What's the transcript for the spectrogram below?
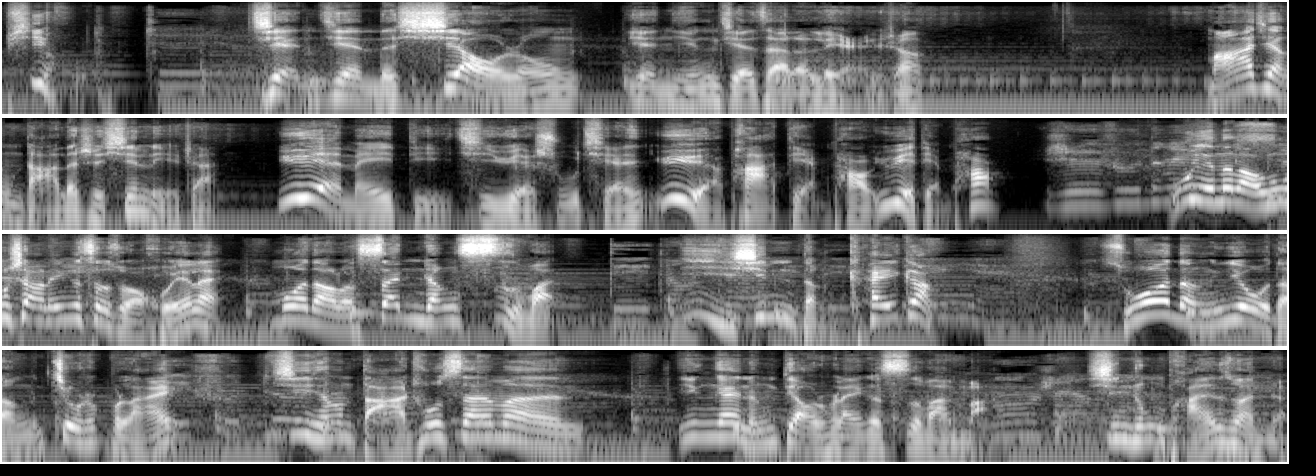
屁胡。渐渐的笑容也凝结在了脸上。麻将打的是心理战，越没底气越输钱，越怕点炮越点炮。吴颖的老公上了一个厕所回来，摸到了三张四万，一心等开杠，左等右等就是不来，心想打出三万，应该能掉出来一个四万吧，心中盘算着，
